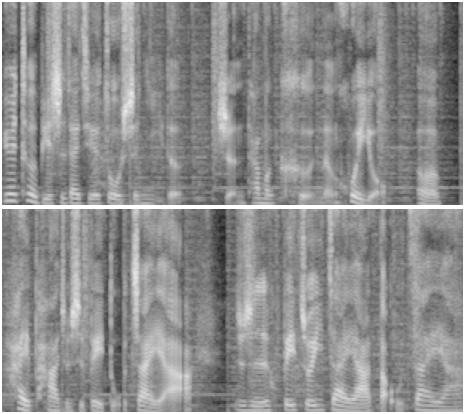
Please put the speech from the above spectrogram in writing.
因为特别是在这些做生意的人，他们可能会有呃害怕，就是被躲债呀，就是被追债呀、倒债呀、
